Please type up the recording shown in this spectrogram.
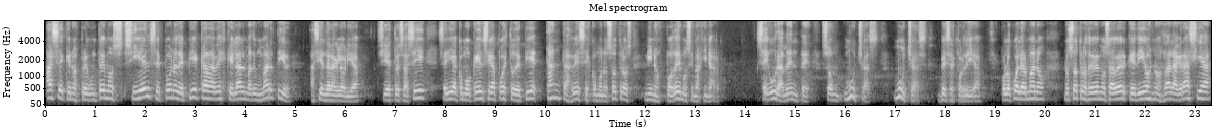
hace que nos preguntemos si Él se pone de pie cada vez que el alma de un mártir asciende a la gloria. Si esto es así, sería como que Él se ha puesto de pie tantas veces como nosotros ni nos podemos imaginar. Seguramente son muchas, muchas veces por día. Por lo cual, hermano, nosotros debemos saber que Dios nos da la gracia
